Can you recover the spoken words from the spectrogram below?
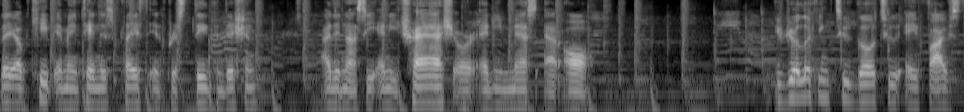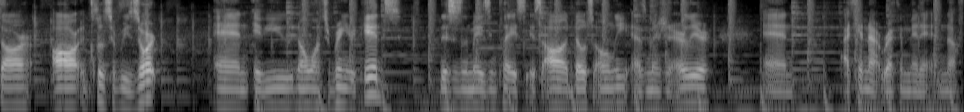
they upkeep and maintain this place in pristine condition. I did not see any trash or any mess at all. If you're looking to go to a five-star all-inclusive resort and if you don't want to bring your kids this is an amazing place. It's all adults only as mentioned earlier and I cannot recommend it enough.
